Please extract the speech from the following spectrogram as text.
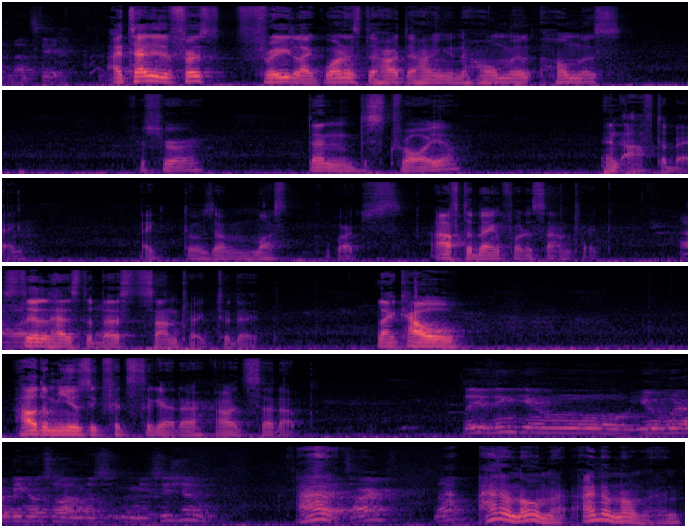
and that's it. I tell you the first three. Like one is the hard, the hungry, and the home, homeless, for sure. Then Destroyer, and Afterbang. Like those are must watches. Afterbang for the soundtrack. Still has the yeah. best soundtrack to date. Like how how the music fits together, how it's set up. Do you think you you would have been also a mus- musician? I, art? No. I don't know, man. I don't know, man.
